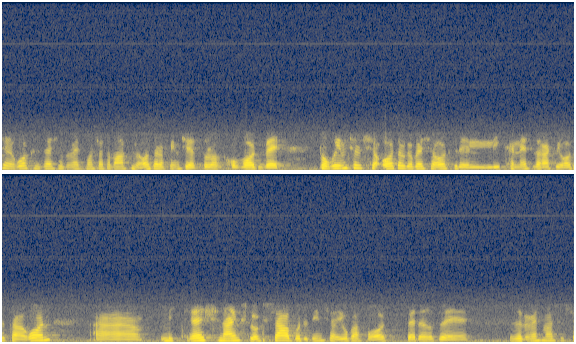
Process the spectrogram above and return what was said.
שאירוע כזה, שבאמת, כמו שאת אמרת, מאות אלפים שיצאו לרחובות ותורים של שעות על גבי שעות כדי להיכנס ורק לראות את הארון, המקרה שניים, שלושה בודדים שהיו בהפרעות סדר זה, זה באמת משהו ש...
